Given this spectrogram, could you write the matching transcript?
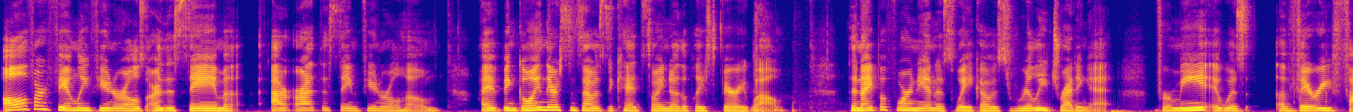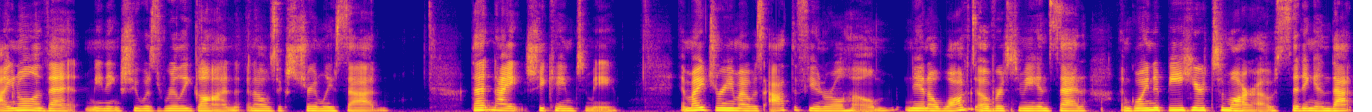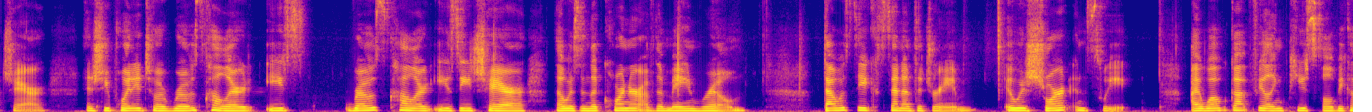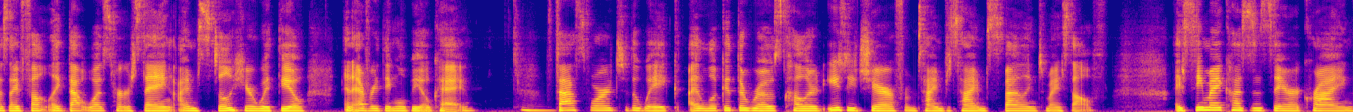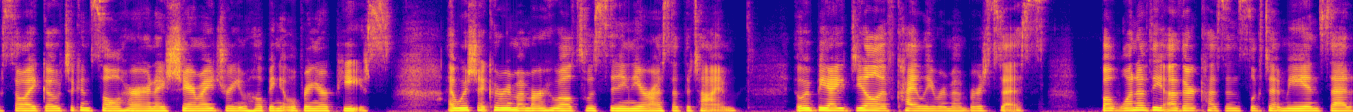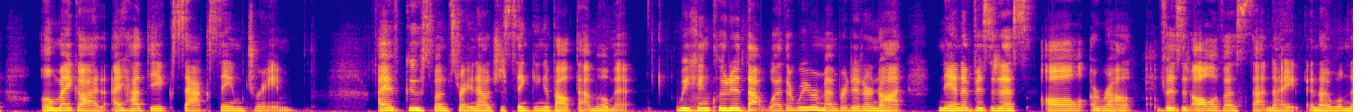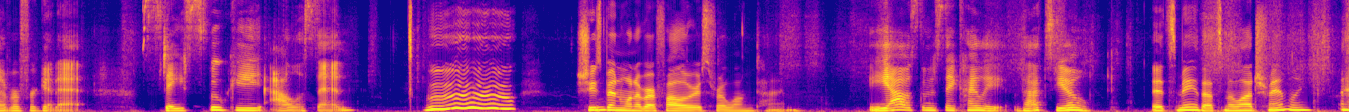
All of our family funerals are the same are at the same funeral home. I have been going there since I was a kid, so I know the place very well. The night before Nana's wake, I was really dreading it. For me, it was a very final event, meaning she was really gone, and I was extremely sad. That night, she came to me. In my dream, I was at the funeral home. Nana walked over to me and said, I'm going to be here tomorrow, sitting in that chair. And she pointed to a rose colored east rose colored easy chair that was in the corner of the main room. That was the extent of the dream. It was short and sweet. I woke up feeling peaceful because I felt like that was her saying, I'm still here with you and everything will be okay. Hmm. Fast forward to the wake, I look at the rose colored easy chair from time to time, smiling to myself. I see my cousin Sarah crying, so I go to console her and I share my dream, hoping it will bring her peace. I wish I could remember who else was sitting near us at the time. It would be ideal if Kylie remembers this. But one of the other cousins looked at me and said, Oh my God, I had the exact same dream. I have goosebumps right now just thinking about that moment. We mm-hmm. concluded that whether we remembered it or not, Nana visited us all around, visit all of us that night, and I will never forget it. Stay spooky, Allison. Woo! She's mm-hmm. been one of our followers for a long time. Yeah, I was going to say, Kylie, that's you. It's me. That's my large family.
